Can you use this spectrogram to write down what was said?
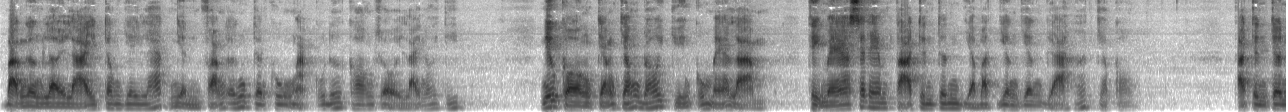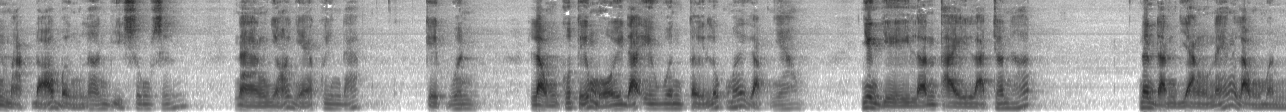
Bà ngừng lời lại trong giây lát nhìn phản ứng trên khuôn mặt của đứa con rồi lại nói tiếp. Nếu còn chẳng chóng đối chuyện của mẹ làm, thì mẹ sẽ đem tạ Trinh Trinh và Bạch Dân Dân gả hết cho con. À, Tạ Trinh trên mặt đỏ bừng lên vì sung sướng. Nàng nhỏ nhẹ khuyên đáp. Kiệt huynh, lòng của tiểu muội đã yêu huynh từ lúc mới gặp nhau. Nhưng vì lệnh thầy là trên hết, nên đành dằn nén lòng mình,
